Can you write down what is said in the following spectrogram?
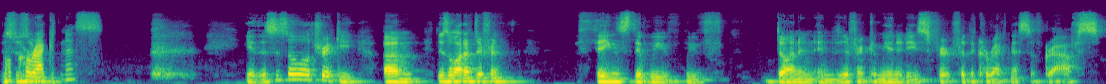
this or correctness? A, yeah, this is a little tricky. Um, there's a lot of different things that we've we've done in, in different communities for, for the correctness of graphs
